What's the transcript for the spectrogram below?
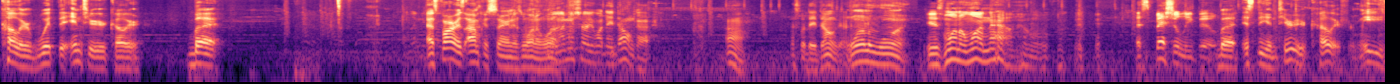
color with the interior color, but as far as I'm concerned, it's one on Well, let me show you what they don't got. Oh, that's what they don't got. One on one. It's one on one now. Especially built. But it's the interior color for me.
